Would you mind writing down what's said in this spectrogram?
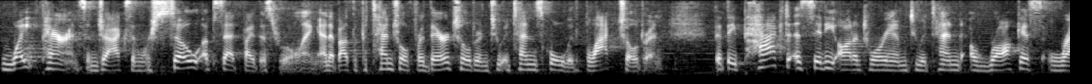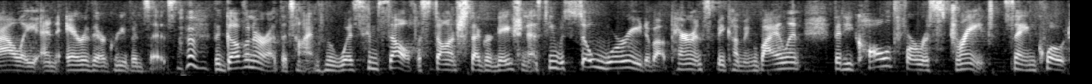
White parents in Jackson were so upset by this ruling and about the potential for their children to attend school with black children that they packed a city auditorium to attend a raucous rally and air their grievances. the governor at the time, who was himself a staunch segregationist, he was so worried about parents becoming violent that he called for restraint, saying, quote,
